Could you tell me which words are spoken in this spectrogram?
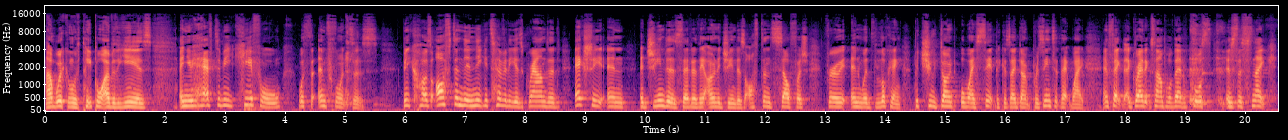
uh, working with people over the years. And you have to be careful with the influences because often their negativity is grounded actually in agendas that are their own agendas, often selfish, very inward looking, but you don't always see it because they don't present it that way. In fact, a great example of that, of course, is the snake.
